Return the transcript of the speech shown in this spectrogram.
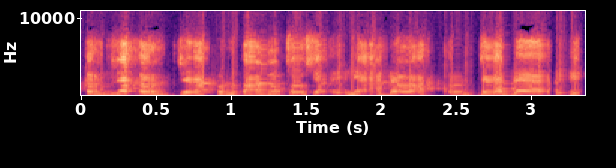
kerja-kerja perhutanan sosial ini adalah kerja dari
